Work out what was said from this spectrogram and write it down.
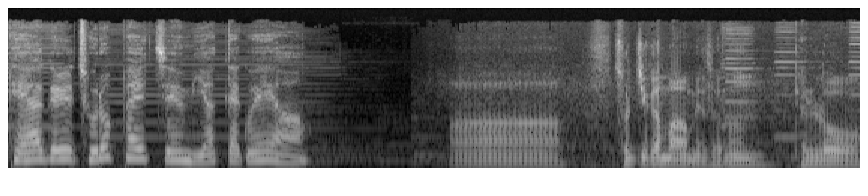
대학을 졸업할 즈음이었다고 해요. 아, 솔직한 마음에서는 별로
